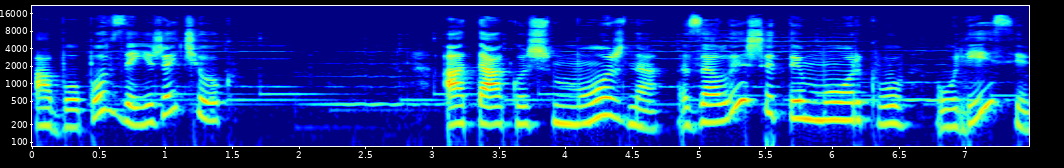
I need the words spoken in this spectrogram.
або повзе їжачок. А також можна залишити моркву у лісі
